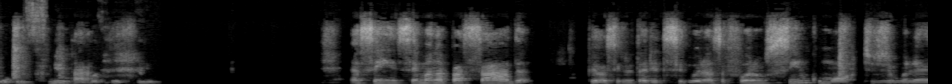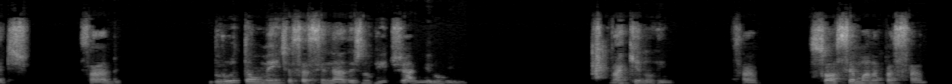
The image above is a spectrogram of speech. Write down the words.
que eu preciso tá. você ter? Assim, semana passada, pela Secretaria de Segurança, foram cinco mortes de mulheres, sabe? Brutalmente assassinadas no Rio de Janeiro. Aqui no Rio. Aqui no Rio, sabe? Só semana passada.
